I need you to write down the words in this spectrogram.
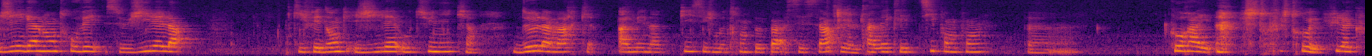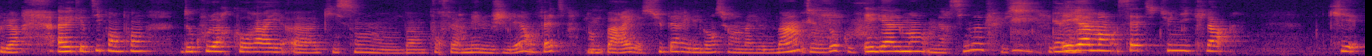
j'ai également trouvé ce gilet là, qui fait donc gilet ou tunique de la marque Amenapi, si je me trompe pas, c'est ça, avec les petits pompons euh, corail, je, trou- je trouvais plus la couleur, avec les petits pompons de couleur corail euh, qui sont euh, ben, pour fermer le gilet en fait. Donc pareil, super élégant sur un maillot de bain. J'aime beaucoup. Également, merci ma puce. Rien. Également cette tunique là qui est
